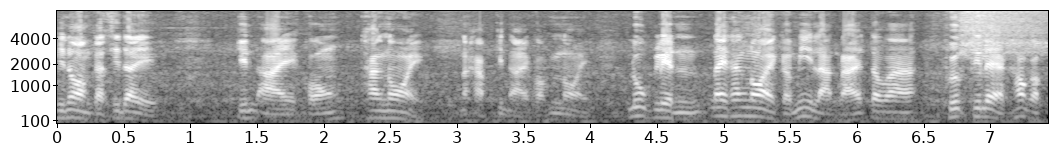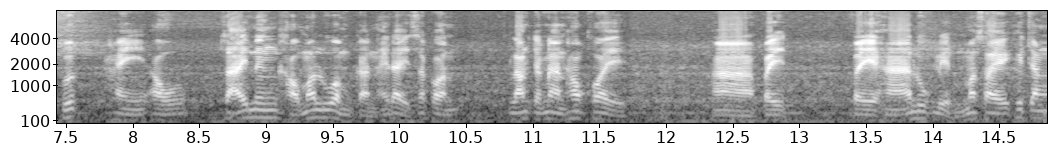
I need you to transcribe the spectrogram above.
พี่น้องก็สิได้ กินอายของทางน้อยนะครับกินอายของทางน้อย ลูกเรียนในทางน้อยก็มีหลากหลาย แต่ว่าฝึกที่แรกเข้ากับฝึกให้เอาสายหนึ่งเขามาร่วมกันให้ได้ซะก่อนหลังจากนั้นเข้าค่อยอ่าไปไปหาลูกเรียญมาใส่คือจัง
